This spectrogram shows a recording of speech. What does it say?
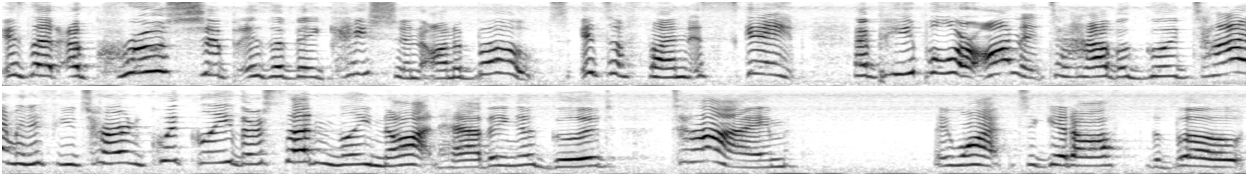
is that a cruise ship is a vacation on a boat. It's a fun escape, and people are on it to have a good time. And if you turn quickly, they're suddenly not having a good time. They want to get off the boat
